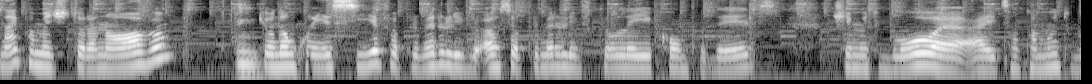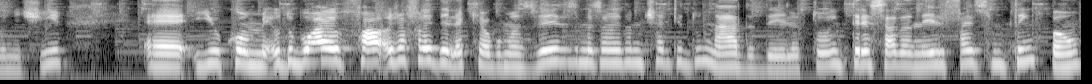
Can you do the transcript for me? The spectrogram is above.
né, que é uma editora nova, Sim. que eu não conhecia, foi o primeiro livro, esse é o primeiro livro que eu leio e compro deles. Achei muito boa, a edição tá muito bonitinha. É, e o, come... o Dubois, eu, falo, eu já falei dele aqui algumas vezes, mas eu ainda não tinha lido nada dele. Eu tô interessada nele faz um tempão.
